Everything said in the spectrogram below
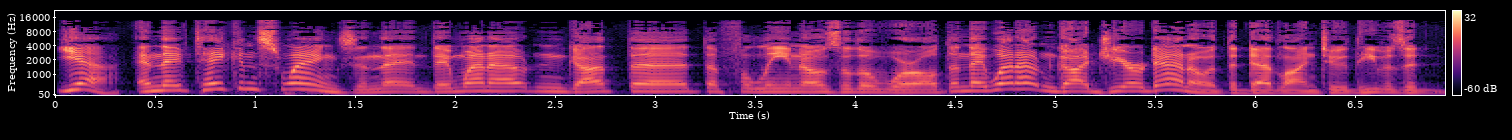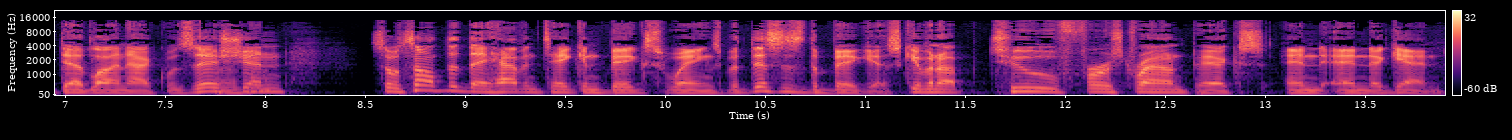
Yeah, and they've taken swings, and they they went out and got the the Folignos of the world, and they went out and got Giordano at the deadline too. He was a deadline acquisition, mm-hmm. So it's not that they haven't taken big swings, but this is the biggest, giving up two first round picks, and and again,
